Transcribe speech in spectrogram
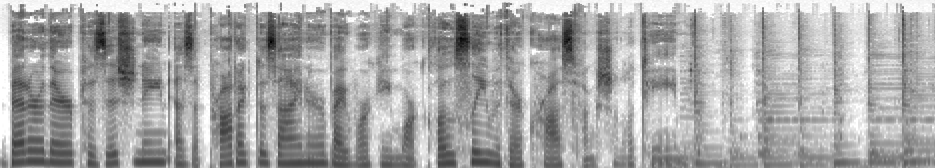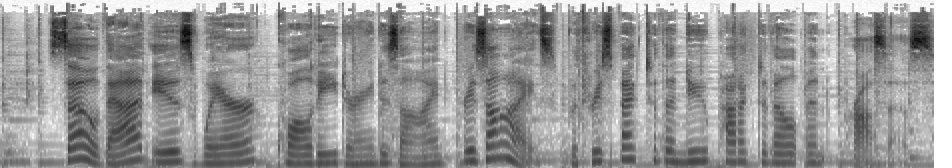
better their positioning as a product designer by working more closely with their cross functional team. So, that is where quality during design resides with respect to the new product development process.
